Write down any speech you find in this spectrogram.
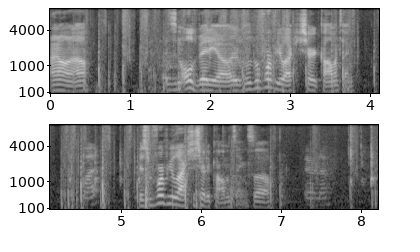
I don't know. It's an old video. It was before people actually started commenting. What? It was before people actually started commenting. So I don't know.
